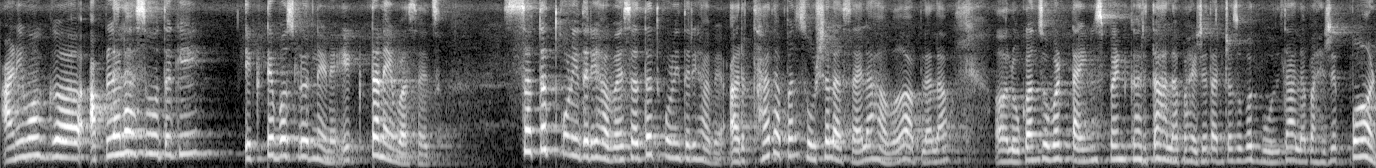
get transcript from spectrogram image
आणि मग आपल्याला असं होतं की एकटे बसलो नाही नाही एकटं नाही बसायचं. सतत कोणीतरी हवं आहे सतत कोणीतरी हवे अर्थात आपण सोशल असायला हवं आपल्याला लोकांसोबत टाईम स्पेंड करता आला पाहिजे त्यांच्यासोबत बोलता आलं पाहिजे. पण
